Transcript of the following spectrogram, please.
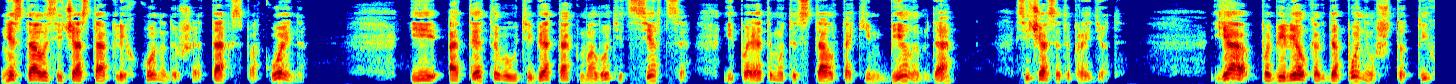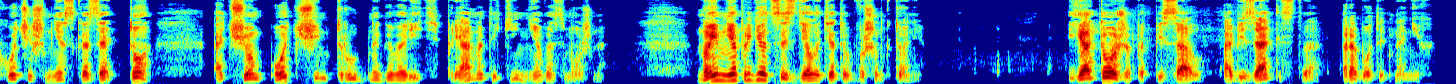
Мне стало сейчас так легко на душе, так спокойно. И от этого у тебя так молотит сердце, и поэтому ты стал таким белым, да? Сейчас это пройдет. Я побелел, когда понял, что ты хочешь мне сказать то, о чем очень трудно говорить, прямо-таки невозможно. Но и мне придется сделать это в Вашингтоне. Я тоже подписал обязательство работать на них,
